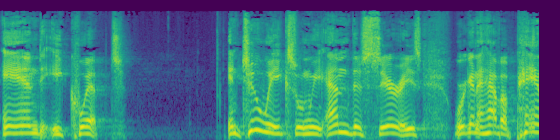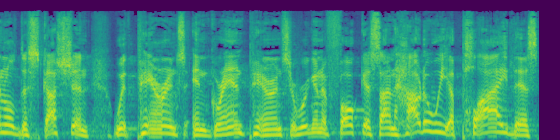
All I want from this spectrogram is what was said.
and equipped. In two weeks, when we end this series, we're going to have a panel discussion with parents and grandparents, and we're going to focus on how do we apply this?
